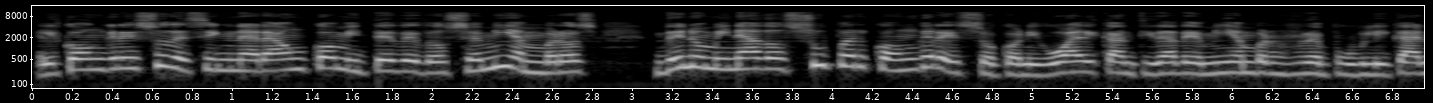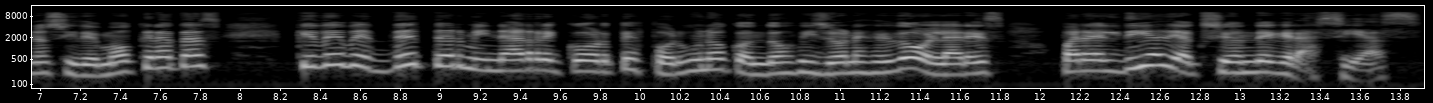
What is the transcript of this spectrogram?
El Congreso designará un comité de 12 miembros, denominado Supercongreso, con igual cantidad de miembros republicanos y demócratas, que debe determinar recortes por 1,2 billones de dólares para el Día de Acción de Gracias.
